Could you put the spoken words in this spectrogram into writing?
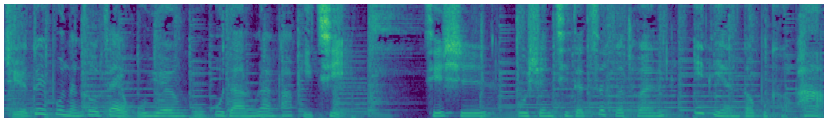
绝对不能够再无缘无故的乱发脾气。其实不生气的刺河豚一点都不可怕。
